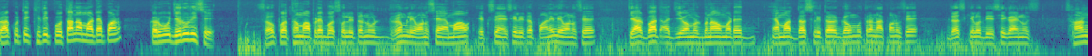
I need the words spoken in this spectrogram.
પ્રાકૃતિક ખેતી પોતાના માટે પણ કરવું જરૂરી છે. સૌ પ્રથમ આપણે બસો લીટરનું ડ્રમ લેવાનું છે. એમાં એકસો એંસી લીટર પાણી લેવાનું છે. ત્યારબાદ આ જીવામૃત બનાવવા માટે એમાં દસ લીટર ગૌમૂત્ર નાખવાનું છે. દસ કિલો દેશી ગાયનું છાણ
